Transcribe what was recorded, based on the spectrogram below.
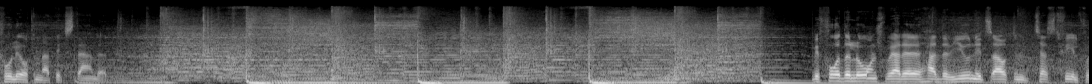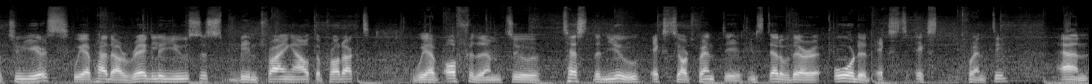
fully automatic standard. Before the launch we had, a, had the units out in the test field for two years. We have had our regular users been trying out the product. We have offered them to test the new XTR20 instead of their ordered X, X20 and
